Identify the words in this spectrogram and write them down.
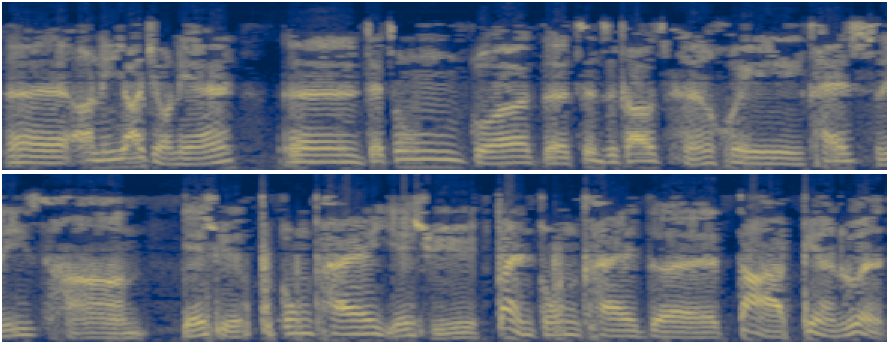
呃，二零幺九年，呃，在中国的政治高层会开始一场。也许不公开，也许半公开的大辩论，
